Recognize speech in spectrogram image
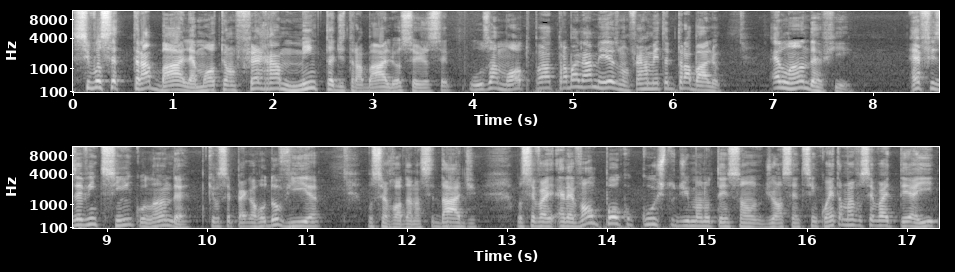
se você trabalha, a moto é uma ferramenta de trabalho, ou seja, você usa a moto para trabalhar mesmo, uma ferramenta de trabalho. É Lander, fi. FZ25 Lander, porque você pega a rodovia, você roda na cidade, você vai elevar um pouco o custo de manutenção de uma 150, mas você vai ter aí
